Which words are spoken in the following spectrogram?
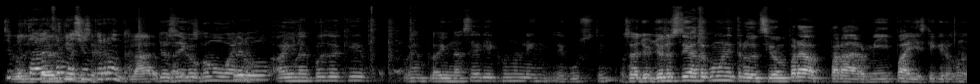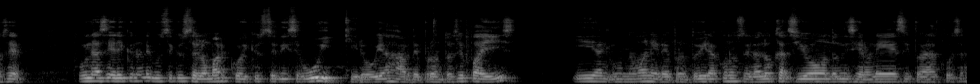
Sí, pues toda la información que iniciaron- ronda. Claro, Yo claro, sigo sí. como, bueno, Pero- hay una cosa que, por ejemplo, hay una serie que a uno le, le guste. O sea, yo, yo lo estoy dando como una introducción para, para dar mi país que quiero conocer. Una serie que a uno le guste, que usted lo marcó y que usted dice, uy, quiero viajar de pronto a ese país y de alguna manera de pronto ir a conocer la locación donde hicieron eso y toda la cosa.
